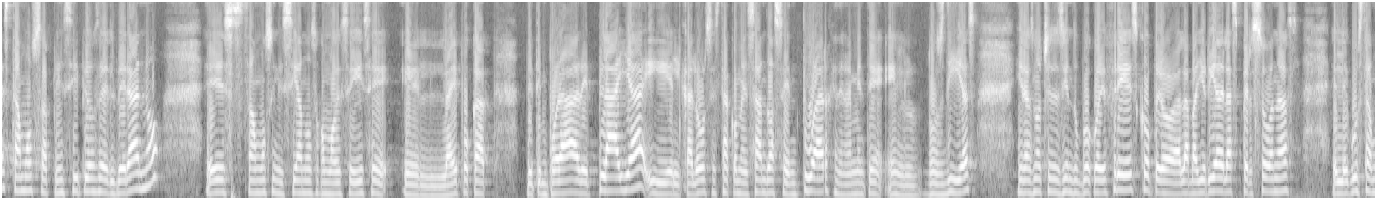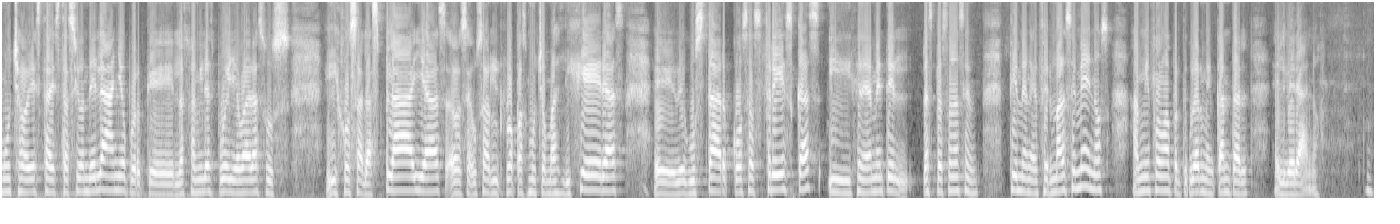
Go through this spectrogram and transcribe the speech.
estamos a principios del verano, estamos iniciando, como se dice, la época de temporada de playa y el calor se está comenzando a acentuar generalmente en los días. Y en las noches se siente un poco de fresco, pero a la mayoría de las personas eh, le gusta mucho esta estación del año porque las familias pueden llevar a sus hijos a las playas, o sea, usar ropas mucho más ligeras, eh, degustar cosas frescas y generalmente las personas tienden enfermarse menos. A mí en forma particular me encanta el verano.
